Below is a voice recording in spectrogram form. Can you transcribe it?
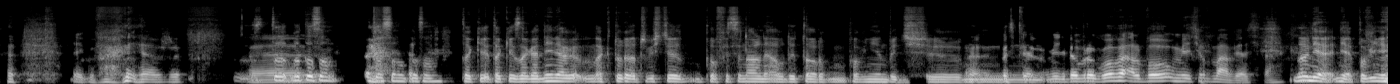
jakby powiedział, że... To, no to są, to są, to są takie, takie zagadnienia, na które oczywiście profesjonalny audytor powinien być. Bezpieczny, mieć dobrą głowę albo umieć odmawiać. Tak? No nie, nie, powinien,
